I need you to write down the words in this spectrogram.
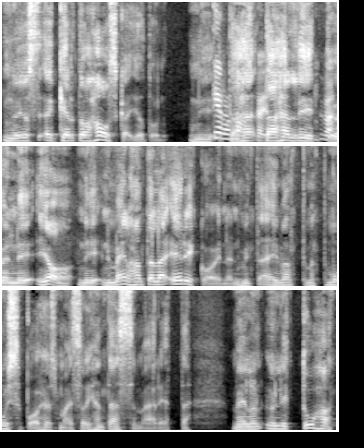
No jos kertoo hauskan jutun, niin Kerro tähän, hauska tähän liittyen, Hyvä. niin, joo, niin, niin meillähän on tällä erikoinen, mitä ei välttämättä muissa Pohjoismaissa ole ihan tässä määrin, että meillä on yli tuhat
